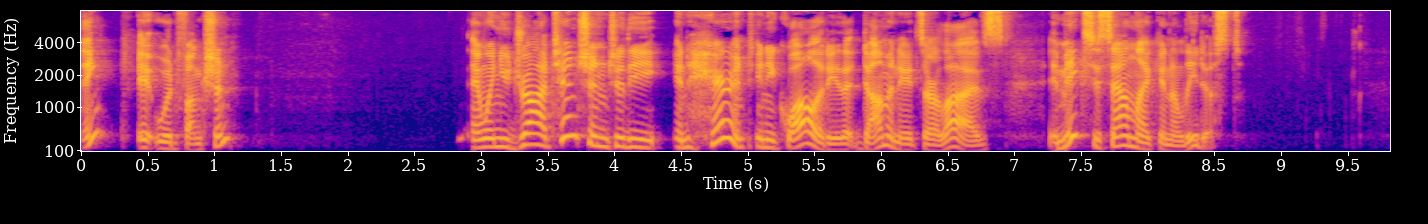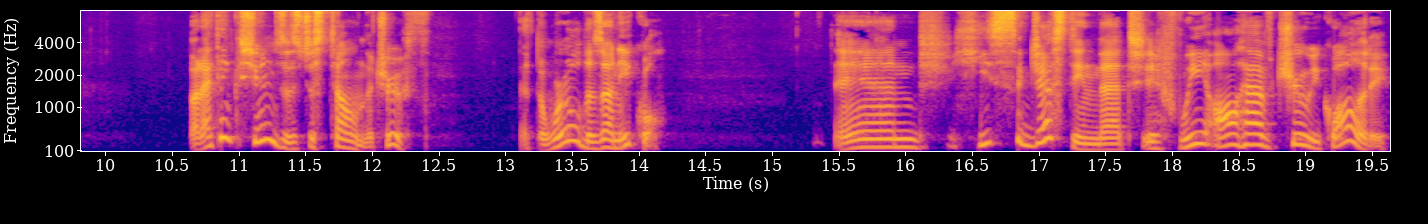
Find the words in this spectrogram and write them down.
think it would function. And when you draw attention to the inherent inequality that dominates our lives, it makes you sound like an elitist. But I think Xunzi is just telling the truth that the world is unequal. And he's suggesting that if we all have true equality,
